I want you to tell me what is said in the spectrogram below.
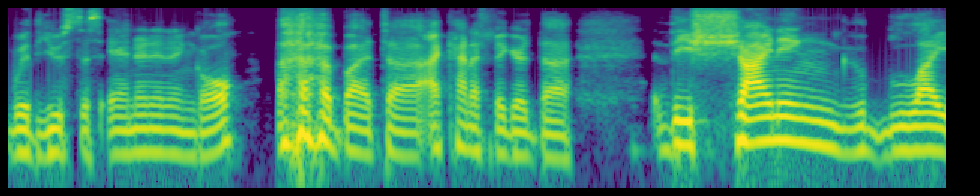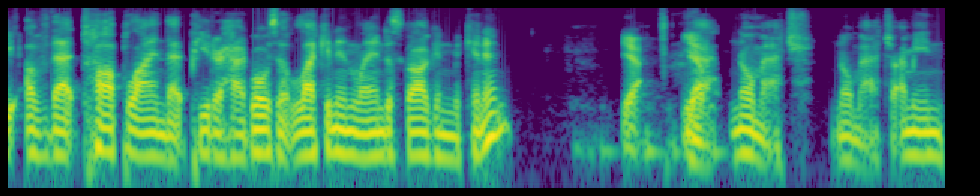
with Justus Annunen in goal. but uh, I kind of figured the the shining light of that top line that Peter had. What was it? Lehkonen, Landeskog, and MacKinnon. Yeah. yeah, no match, no match. I mean,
